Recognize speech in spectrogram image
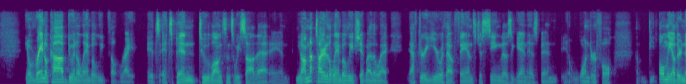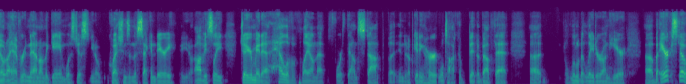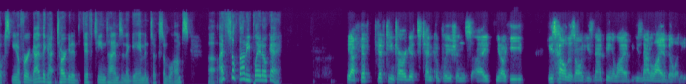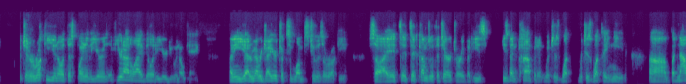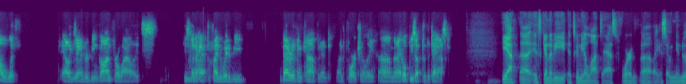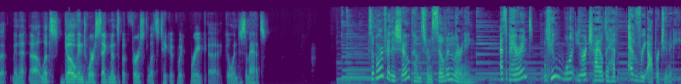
you know, Randall Cobb doing a Lambeau leap felt right. It's it's been too long since we saw that, and you know, I'm not tired of the Lambeau leap shit. By the way, after a year without fans, just seeing those again has been you know wonderful. Um, the only other note I have written down on the game was just you know questions in the secondary. You know, obviously Jaire made a hell of a play on that fourth down stop, but ended up getting hurt. We'll talk a bit about that uh, a little bit later on here. Uh, but Eric Stokes, you know, for a guy that got targeted 15 times in a game and took some lumps, uh, I still thought he played okay. Yeah, 15 targets, 10 completions. I, you know, he he's held his own. He's not being a liability. He's not a liability. Which at a rookie, you know, at this point in the year, if you're not a liability, you're doing okay. I mean, you got to remember Jaire took some lumps too as a rookie, so I, it, it it comes with the territory. But he's he's been competent, which is what which is what they need. Um, but now with Alexander being gone for a while, it's he's going to have to find a way to be better than competent, unfortunately. Um, and I hope he's up to the task. Yeah, uh, it's gonna be it's gonna be a lot to ask for. Uh, like I said, we can get into that minute. Uh, let's go into our segments, but first, let's take a quick break. Uh, go into some ads. Support for this show comes from Sylvan Learning. As a parent, you want your child to have every opportunity,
